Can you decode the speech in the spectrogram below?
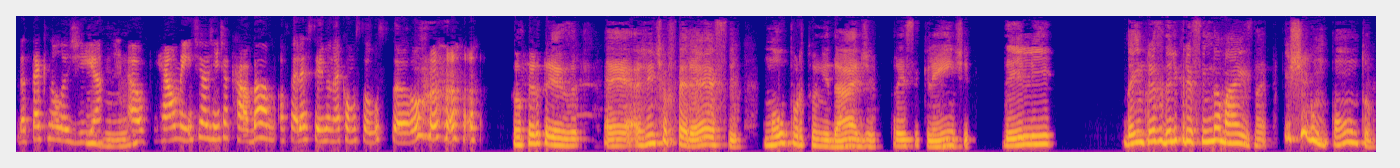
da tecnologia, uhum. é o que realmente a gente acaba oferecendo né, como solução. Com certeza. É, a gente oferece uma oportunidade para esse cliente dele, da empresa dele crescer ainda mais, né? Porque chega um ponto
